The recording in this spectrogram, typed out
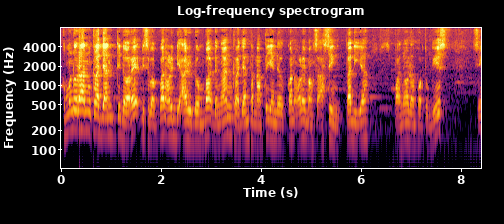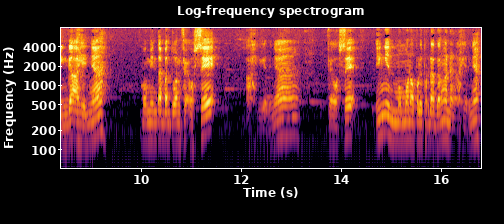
Kemunduran kerajaan Tidore disebabkan oleh diadu domba dengan kerajaan Ternate yang dilakukan oleh bangsa asing. Tadi ya, Spanyol dan Portugis sehingga akhirnya meminta bantuan VOC akhirnya VOC ingin memonopoli perdagangan dan akhirnya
